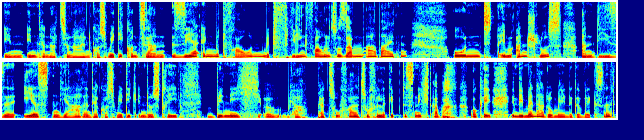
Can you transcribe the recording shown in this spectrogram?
in internationalen Kosmetikkonzernen sehr eng mit Frauen, mit vielen vielen Frauen zusammenarbeiten. Und im Anschluss an diese ersten Jahre in der Kosmetikindustrie bin ich, ähm, ja, per Zufall, Zufälle gibt es nicht, aber okay, in die Männerdomäne gewechselt.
